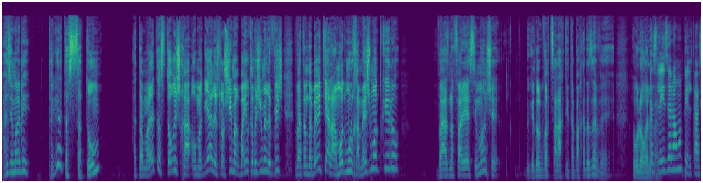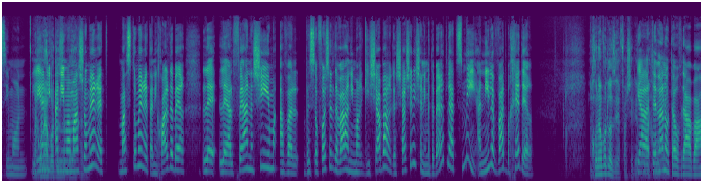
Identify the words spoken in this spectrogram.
ואז היא אומרת לי, תגיד, אתה סתום? אתה מעלה את הסטורי שלך, הוא מגיע ל-30, 40, 50 אלף איש, ואתה מדבר איתי על לעמוד מול 500 כאילו? ואז נפל לי האסימון, שבגדול כבר צלחתי את הפחד הזה, והוא לא אז רלוונטי. לי זה לא מפיל את האסימון. לי אני, אני ממש ביחד. אומרת, מה זאת אומרת? אני יכולה לדבר ל- לאלפי אנשים, אבל בסופו של דבר אני מרגישה בהרגשה שלי שאני מדברת לעצמי, אני לבד בחדר. אנחנו נעבוד על זה, יפה שלי. יאללה, אנחנו- תן לנו את העובדה הבאה.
